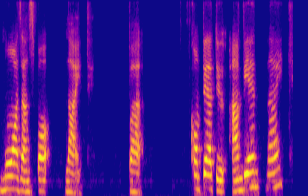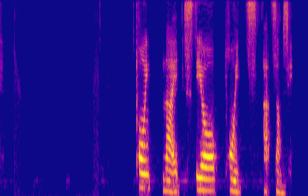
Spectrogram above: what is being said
more than spotlight, but compared to ambient light, point light still points at something.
